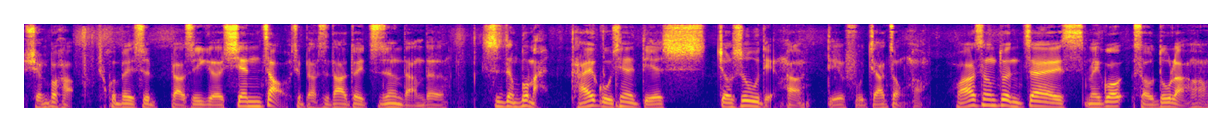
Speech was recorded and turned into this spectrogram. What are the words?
选不好，会不会是表示一个先兆，就表示他对执政党的？施政不满，台股现在跌九十五点哈，跌幅加重哈。华盛顿在美国首都了哈，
